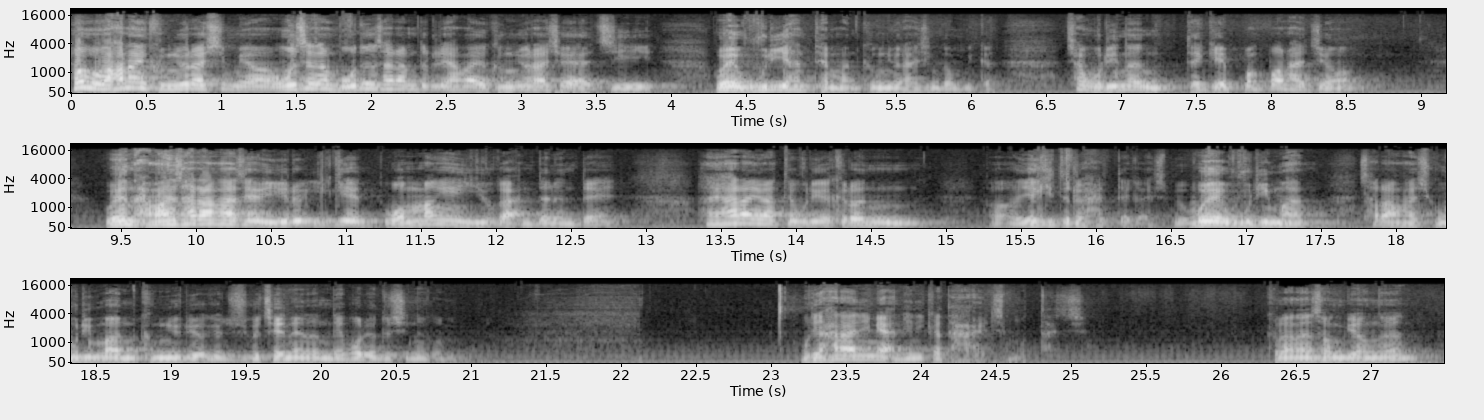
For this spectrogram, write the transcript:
그럼 뭐 하나님 긍휼하시면 온 세상 모든 사람들을 향하여 긍휼하셔야지 왜 우리한테만 긍휼하신 겁니까? 참 우리는 되게 뻔뻔하죠. 왜 나만 사랑하세요? 이게 원망의 이유가 안 되는데 하나님한테 우리가 그런 어, 얘기들을 할 때가 있습니다. 왜 우리만 사랑하시고 우리만 긍휼히 여겨주시고 쟤네는 내버려 두시는 겁니다. 우리 하나님이 아니니까 다 알지 못하죠. 그러나 성경은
